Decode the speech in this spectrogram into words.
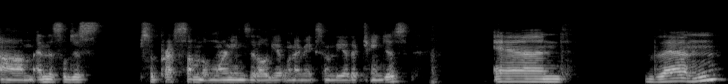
Um, and this will just suppress some of the warnings that I'll get when I make some of the other changes. And then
